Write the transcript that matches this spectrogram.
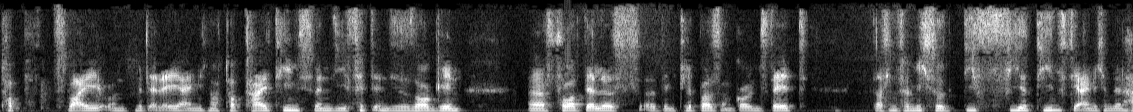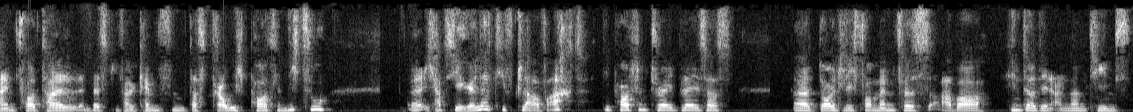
Top zwei und mit LA eigentlich noch Top drei Teams, wenn die fit in die Saison gehen, äh, vor Dallas, äh, den Clippers und Golden State. Das sind für mich so die vier Teams, die eigentlich um den Heimvorteil im besten Fall kämpfen. Das traue ich Portland nicht zu. Äh, ich habe sie relativ klar auf acht, die Portland Trail Blazers äh, deutlich vor Memphis, aber hinter den anderen Teams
